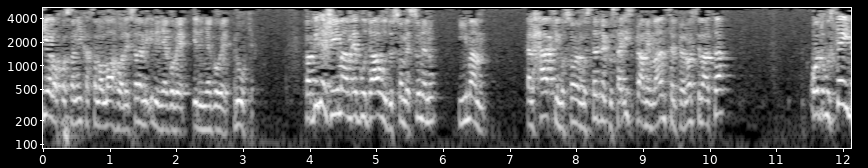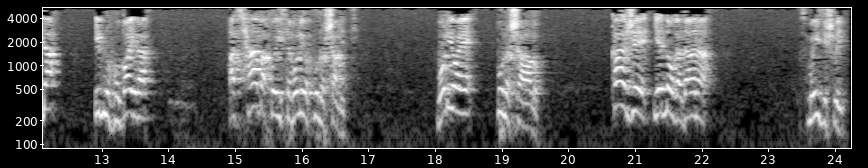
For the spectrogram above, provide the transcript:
tijelo poslanika sallallahu alaihi wasallam ili njegove, ili njegove ruke. Pa bilježi imam Ebu Dawud u svome sunenu imam El Hakim u svome mustedreku sa ispravnim lancem prenosilaca od Usejda ibn Hubajra ashaba koji se volio puno šaliti. Volio je puno šalu. Kaže jednoga dana smo izišli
